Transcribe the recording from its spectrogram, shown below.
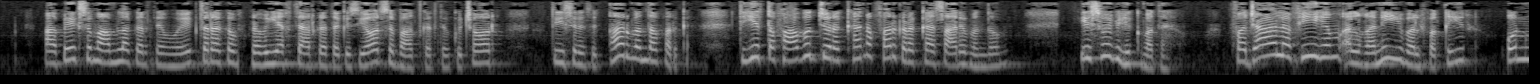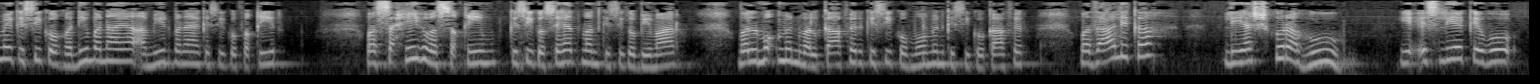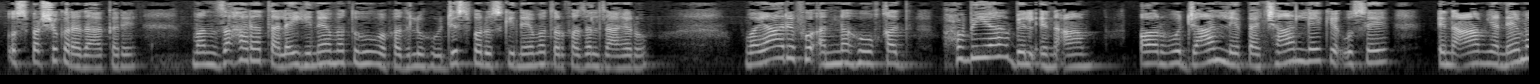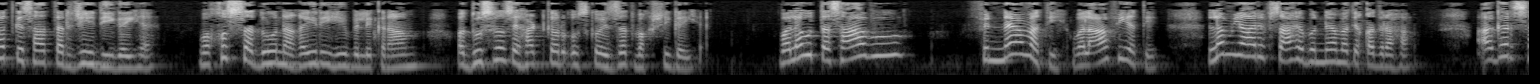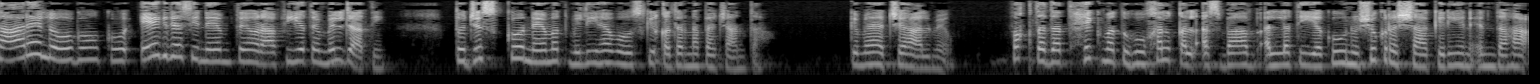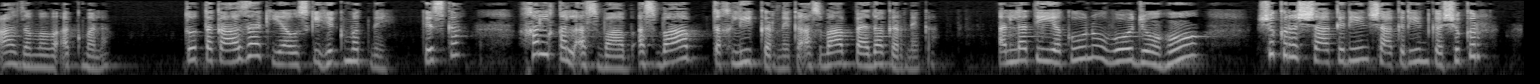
آپ ایک سے معاملہ کرتے ہیں وہ ایک طرح کا رویہ اختیار کرتا ہے کسی اور سے بات کرتے ہیں کچھ اور تیسرے سے ہر بندہ فرق ہے تو یہ تفاوت جو رکھا ہے نا فرق رکھا ہے سارے بندوں میں اس میں بھی حکمت ہے فجا الفی ہم الغنی و الفقیر ان میں کسی کو غنی بنایا امیر بنایا کسی کو فقیر و صحیح و سکیم کسی کو صحت مند کسی کو بیمار ول و کافر کسی کو مومن کسی کو کافر و ضالکا کا یشکر یہ اس لیے کہ وہ اس پر شکر ادا کرے منظہرت و فضل ہوں جس پر اس کی نعمت اور فضل ظاہر ہو و ان ان حبیہ بل انعام اور وہ جان لے پہچان لے کہ اسے انعام یا نعمت کے ساتھ ترجیح دی گئی ہے وہ خود سدون غیر ہی بال اکرام اور دوسروں سے ہٹ کر اس کو عزت بخشی گئی ہے ولو تصاب فن نعمتی ولافیتی لم یارف صاحب قد رہا اگر سارے لوگوں کو ایک جیسی نعمتیں اور آفیتیں مل جاتی تو جس کو نعمت ملی ہے وہ اس کی قدر نہ پہچانتا کہ میں اچھے حال میں ہوں دت حکمت خل قل اسباب اللہ یقون شکر شاکرین کرین آزم و اکملا تو تقاضا کیا اس کی حکمت نے کس کا خل قل اسباب اسباب تخلیق کرنے کا اسباب پیدا کرنے کا اللہ تی یقون وہ جو ہوں شکر شاکرین شاکرین کا شکر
